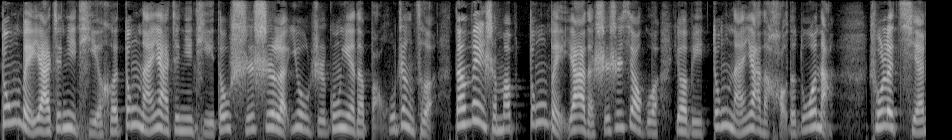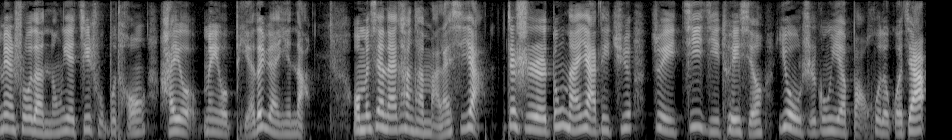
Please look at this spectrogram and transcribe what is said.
东北亚经济体和东南亚经济体都实施了幼稚工业的保护政策，但为什么东北亚的实施效果要比东南亚的好得多呢？除了前面说的农业基础不同，还有没有别的原因呢？我们先来看看马来西亚。这是东南亚地区最积极推行幼稚工业保护的国家。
